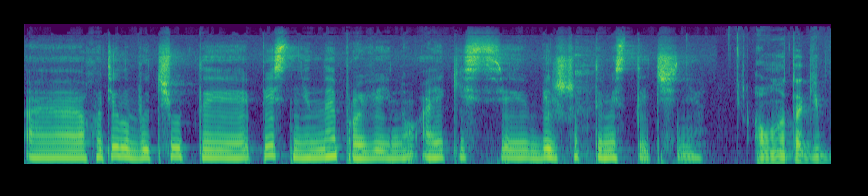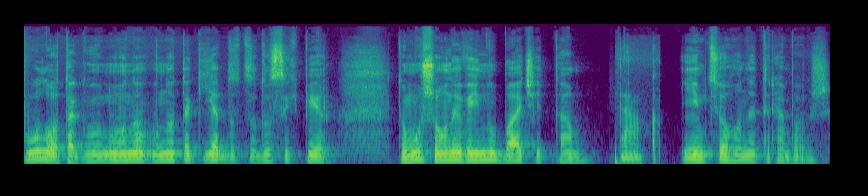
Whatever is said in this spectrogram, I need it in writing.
е, хотіли би чути пісні не про війну, а якісь е, більш оптимістичні. А воно так і було, так, воно, воно так є до, до сих пір. Тому що вони війну бачать там. Так. Їм цього не треба вже.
